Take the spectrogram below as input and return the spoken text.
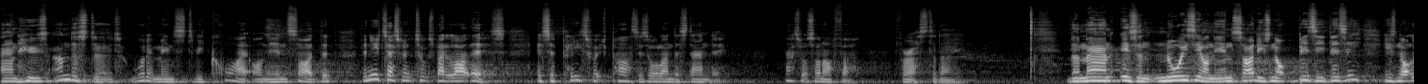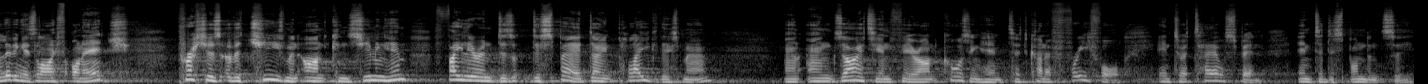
and who's understood what it means to be quiet on the inside. The, the New Testament talks about it like this it's a peace which passes all understanding. That's what's on offer for us today. The man isn't noisy on the inside, he's not busy, busy, he's not living his life on edge. Pressures of achievement aren't consuming him. Failure and des- despair don't plague this man. And anxiety and fear aren't causing him to kind of free fall into a tailspin, into despondency.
